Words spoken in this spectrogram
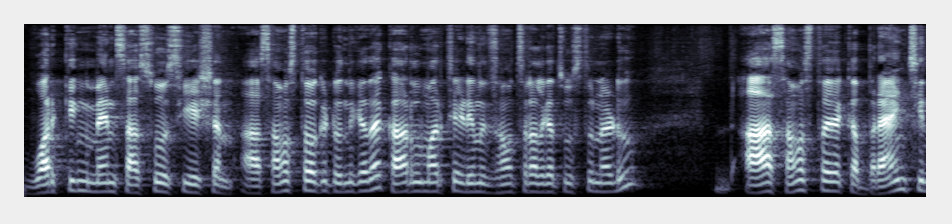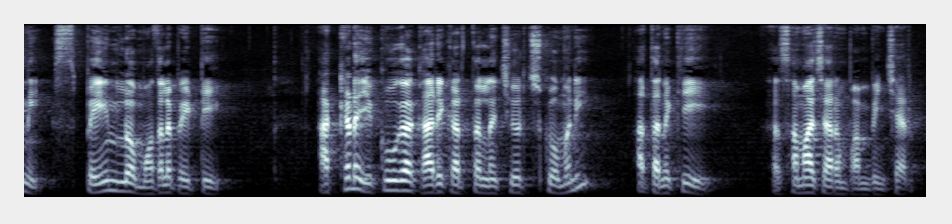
working men's association. ఆ సంస్థ ఒకటి ఉంది కదా కార్ల్ మార్క్స్ ఎనిమిది సంవత్సరాలుగా చూస్తున్నాడు. ఆ సంస్థ యొక్క బ్రాంచ్ని స్పెయిన్లో మొదలుపెట్టి అక్కడ ఎక్కువగా కార్యకర్తలను చేర్చుకోమని అతనికి సమాచారం పంపించారు.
